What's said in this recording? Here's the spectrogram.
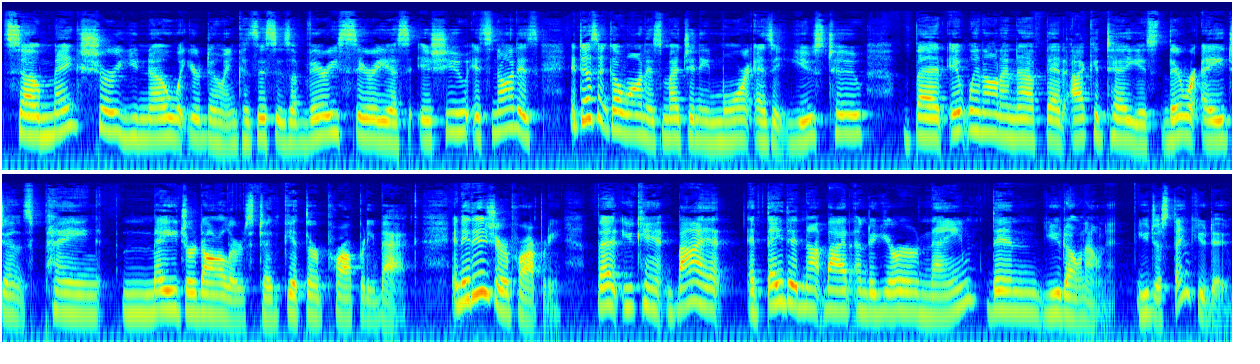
So make sure you know what you're doing because this is a very serious issue. It's not as, it doesn't go on as much anymore as it used to, but it went on enough that I could tell you there were agents paying major dollars to get their property back. And it is your property, but you can't buy it. If they did not buy it under your name, then you don't own it. You just think you do.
